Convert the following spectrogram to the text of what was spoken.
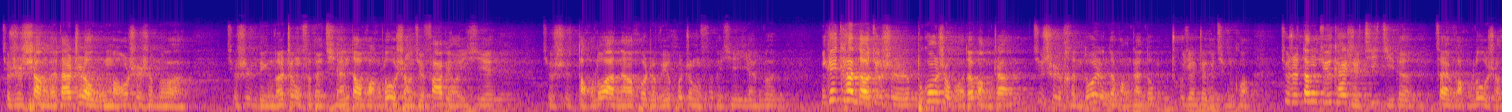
就是上来，大家知道五毛是什么吧？就是领了政府的钱到网络上去发表一些就是捣乱呐、或者维护政府的一些言论。你可以看到，就是不光是我的网站，就是很多人的网站都出现这个情况，就是当局开始积极的在网络上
